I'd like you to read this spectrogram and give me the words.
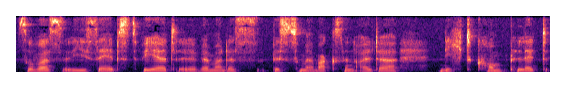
sowas wie Selbstwert, äh, wenn man das bis zum Erwachsenenalter nicht komplett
